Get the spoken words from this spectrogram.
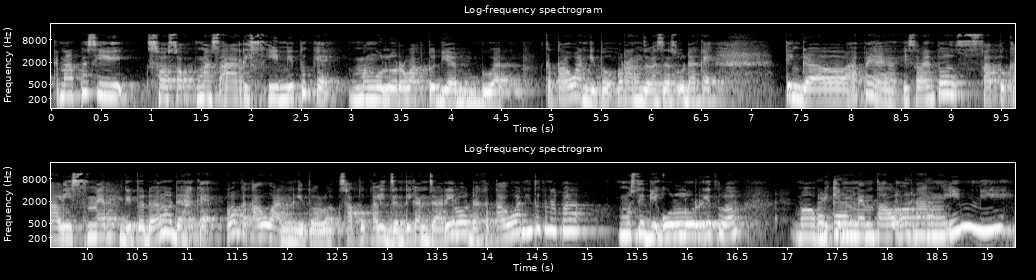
kenapa sih sosok Mas Aris ini tuh kayak mengulur waktu dia buat ketahuan gitu. Orang jelas-jelas udah kayak tinggal apa ya istilahnya tuh satu kali snap gitu doang udah kayak lo ketahuan gitu lo. Satu kali jentikan jari lo udah ketahuan. Itu kenapa mesti diulur gitu loh? Mau bikin mental orang ini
